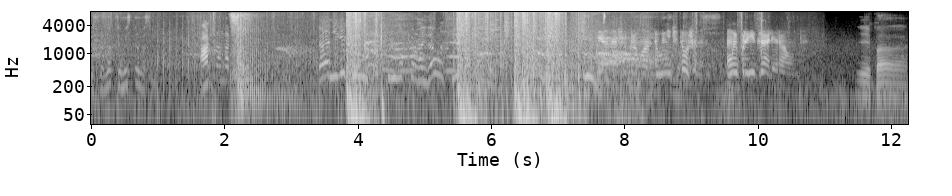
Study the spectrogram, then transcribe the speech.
Осыны кім естірмесін? Арттан Я неге күріп қайда вообще? Вся наша команда уничтожена. Мы проиграли раунд. Еба.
